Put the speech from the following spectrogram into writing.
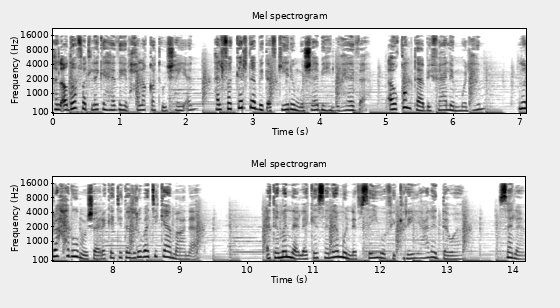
هل أضافت لك هذه الحلقة شيئا؟ هل فكرت بتفكير مشابه لهذا أو قمت بفعل ملهم؟ نرحب بمشاركة تجربتك معنا أتمنى لك سلام نفسي وفكري على الدوام سلام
